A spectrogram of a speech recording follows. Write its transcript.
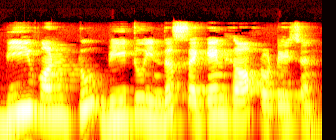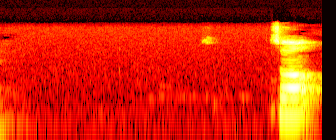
B1 to B2 in the second half rotation. So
